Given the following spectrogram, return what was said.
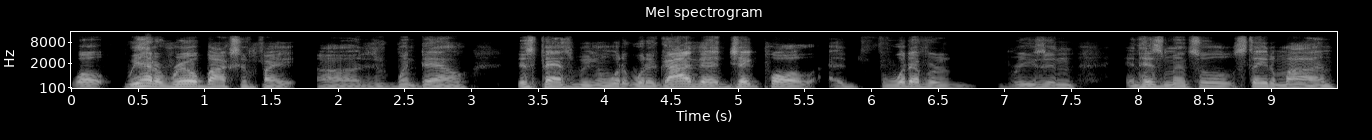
Well, we had a real boxing fight uh that went down this past weekend with, with a guy that Jake Paul, uh, for whatever reason in his mental state of mind,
